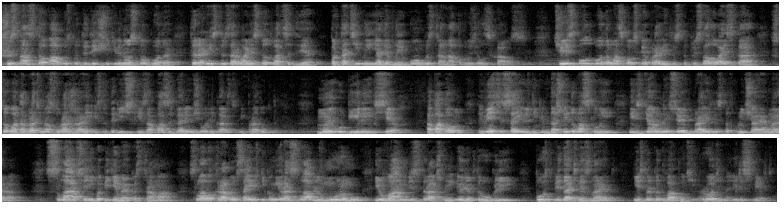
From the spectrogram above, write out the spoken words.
16 августа 2090 года террористы взорвали 122 портативные ядерные бомбы, страна погрузилась в хаос. Через полгода московское правительство прислало войска, чтобы отобрать у нас урожай и стратегические запасы горючего, лекарств и продуктов. Мы убили их всех, а потом вместе с союзниками дошли до Москвы и вздернули все их правительство, включая мэра. Славься, непобедимая Кострома! Слава храбрым союзникам Ярославлю, Мурому и вам, бесстрашные электроугли! Пусть предатели знают, есть только два пути – Родина или смерть.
